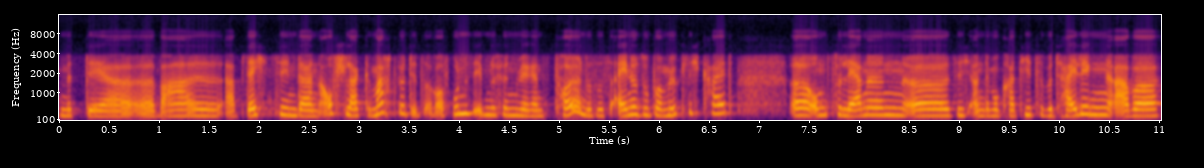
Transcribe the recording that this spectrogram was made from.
mit der äh, Wahl ab 16 da ein Aufschlag gemacht wird, jetzt auch auf Bundesebene, finden wir ganz toll. Und das ist eine super Möglichkeit äh, um zu lernen, äh, sich an Demokratie zu beteiligen. Aber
